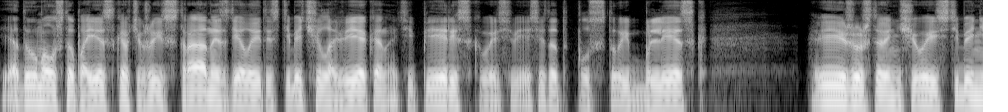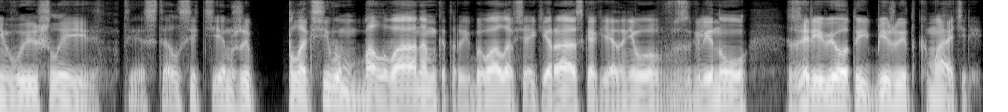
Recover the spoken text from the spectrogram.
Я думал, что поездка в чужие страны сделает из тебя человека, но теперь, сквозь весь этот пустой блеск, вижу, что ничего из тебя не вышло, и ты остался тем же плаксивым болваном, который, бывало, всякий раз, как я на него взгляну, заревет и бежит к матери.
